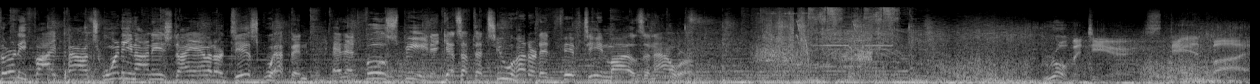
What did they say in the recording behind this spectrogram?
35 pound, 29 inch diameter disc weapon, and at full speed, it gets up to 215 miles an hour. Roboteer, stand by.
